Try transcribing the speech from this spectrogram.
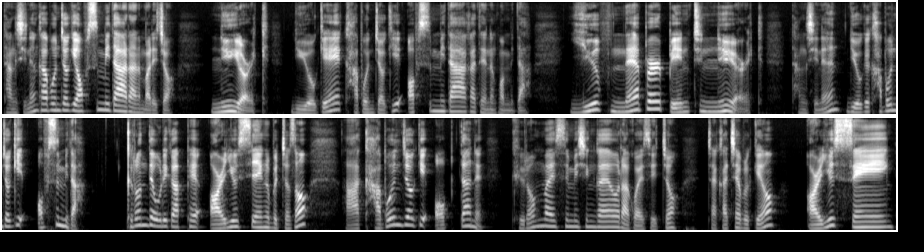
당신은 가본 적이 없습니다. 라는 말이죠. York. 뉴욕에 가본 적이 없습니다가 되는 겁니다. You've never been to New York. 당신은 뉴욕에 가본 적이 없습니다. 그런데 우리가 앞에 are you saying을 붙여서 아, 가본 적이 없다는 그런 말씀이신가요? 라고 할 수 있죠. 자, 같이 해볼게요. Are you saying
